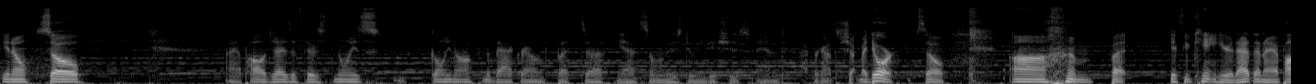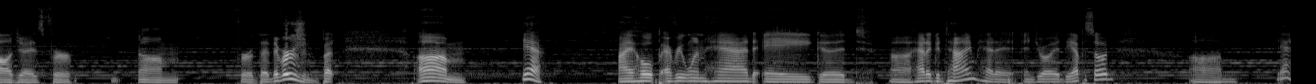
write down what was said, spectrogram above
You know, so I apologize if there's noise going off in the background, but uh, yeah, someone is doing dishes and I forgot to shut my door. So, um, but if you can't hear that, then I apologize for um for the diversion. But um, yeah, I hope everyone had a good uh, had a good time, had a, enjoyed the episode. Um, yeah,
